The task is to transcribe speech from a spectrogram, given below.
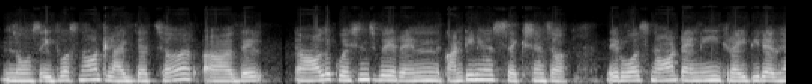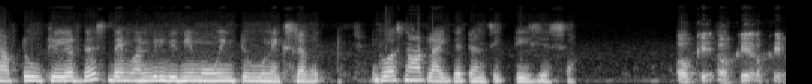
No, sir. It was not like that, sir. Uh, they, all the questions were in continuous sections, sir. There was not any criteria we have to clear this, then one will be moving to next level. It was not like that in TCS, sir. Okay, okay, okay.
